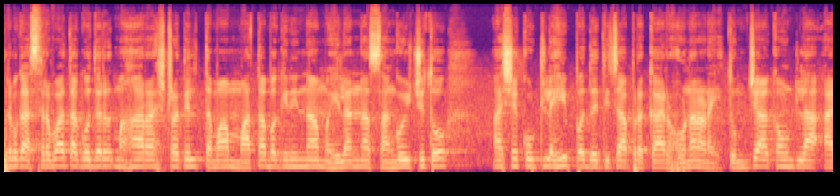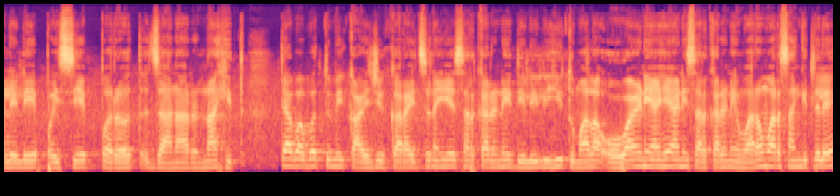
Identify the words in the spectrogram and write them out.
तर बघा सर्वात अगोदर महाराष्ट्रातील तमाम माता भगिनींना महिलांना सांगू इच्छितो असे कुठल्याही पद्धतीचा प्रकार होणार नाही. तुमच्या अकाउंटला आलेले पैसे परत जाणार नाहीत. त्याबाबत तुम्ही काळजी करायचं नाही आहे सरकारने दिलेली ही तुम्हाला ओवाळणी आहे आणि सरकारने वारंवार सांगितलेले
